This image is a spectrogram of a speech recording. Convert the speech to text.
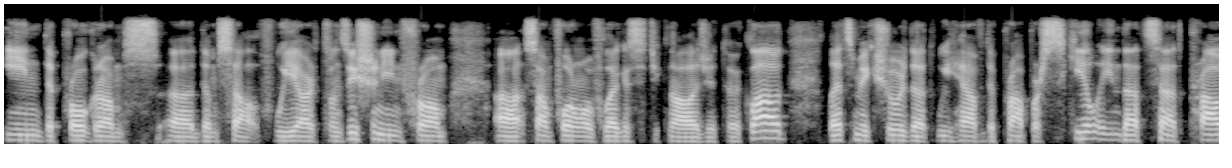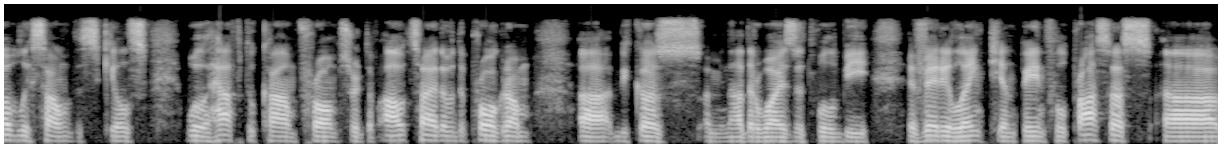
in the programs uh, themselves. We are transitioning from uh, some form of legacy technology to a cloud. Let's make sure that we have the proper skill in that set. Probably some of the skills will have to come from sort of outside of the program uh, because, I mean, otherwise it will be a very lengthy and painful process uh,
